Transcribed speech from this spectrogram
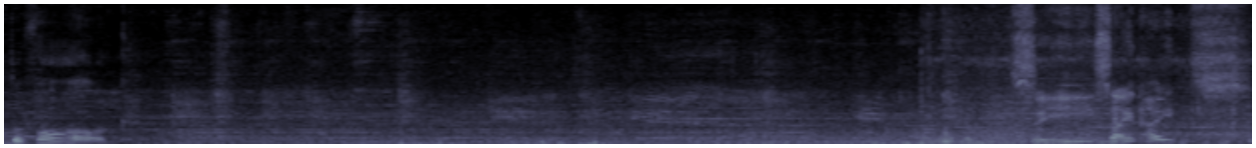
the fog. Seaside Heights.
